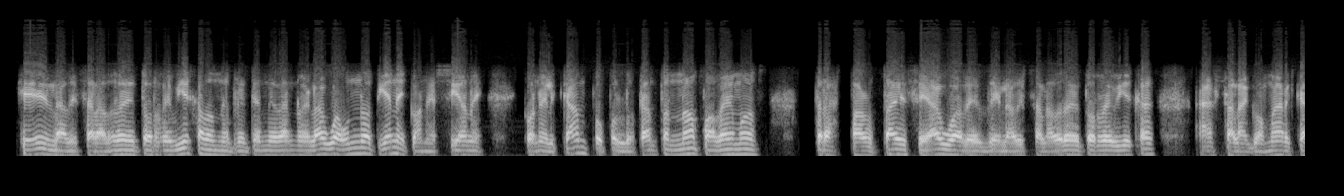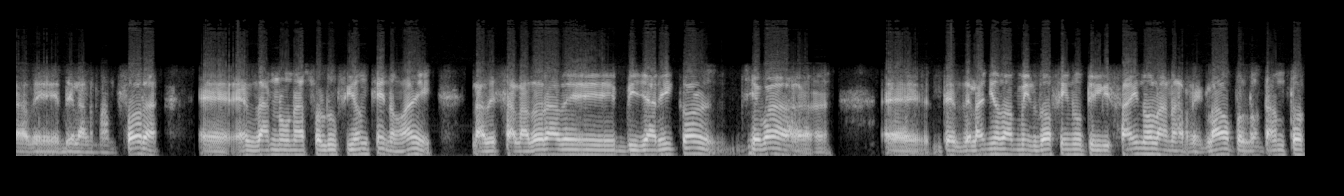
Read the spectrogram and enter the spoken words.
que la desaladora de Torrevieja, donde pretende darnos el agua, aún no tiene conexiones con el campo, por lo tanto no podemos transportar ese agua desde la desaladora de Torrevieja hasta la comarca de, la Almanzora. Eh, es darnos una solución que no hay. La desaladora de Villarico lleva eh, desde el año 2012 sin utilizar y no la han arreglado. Por lo tanto,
